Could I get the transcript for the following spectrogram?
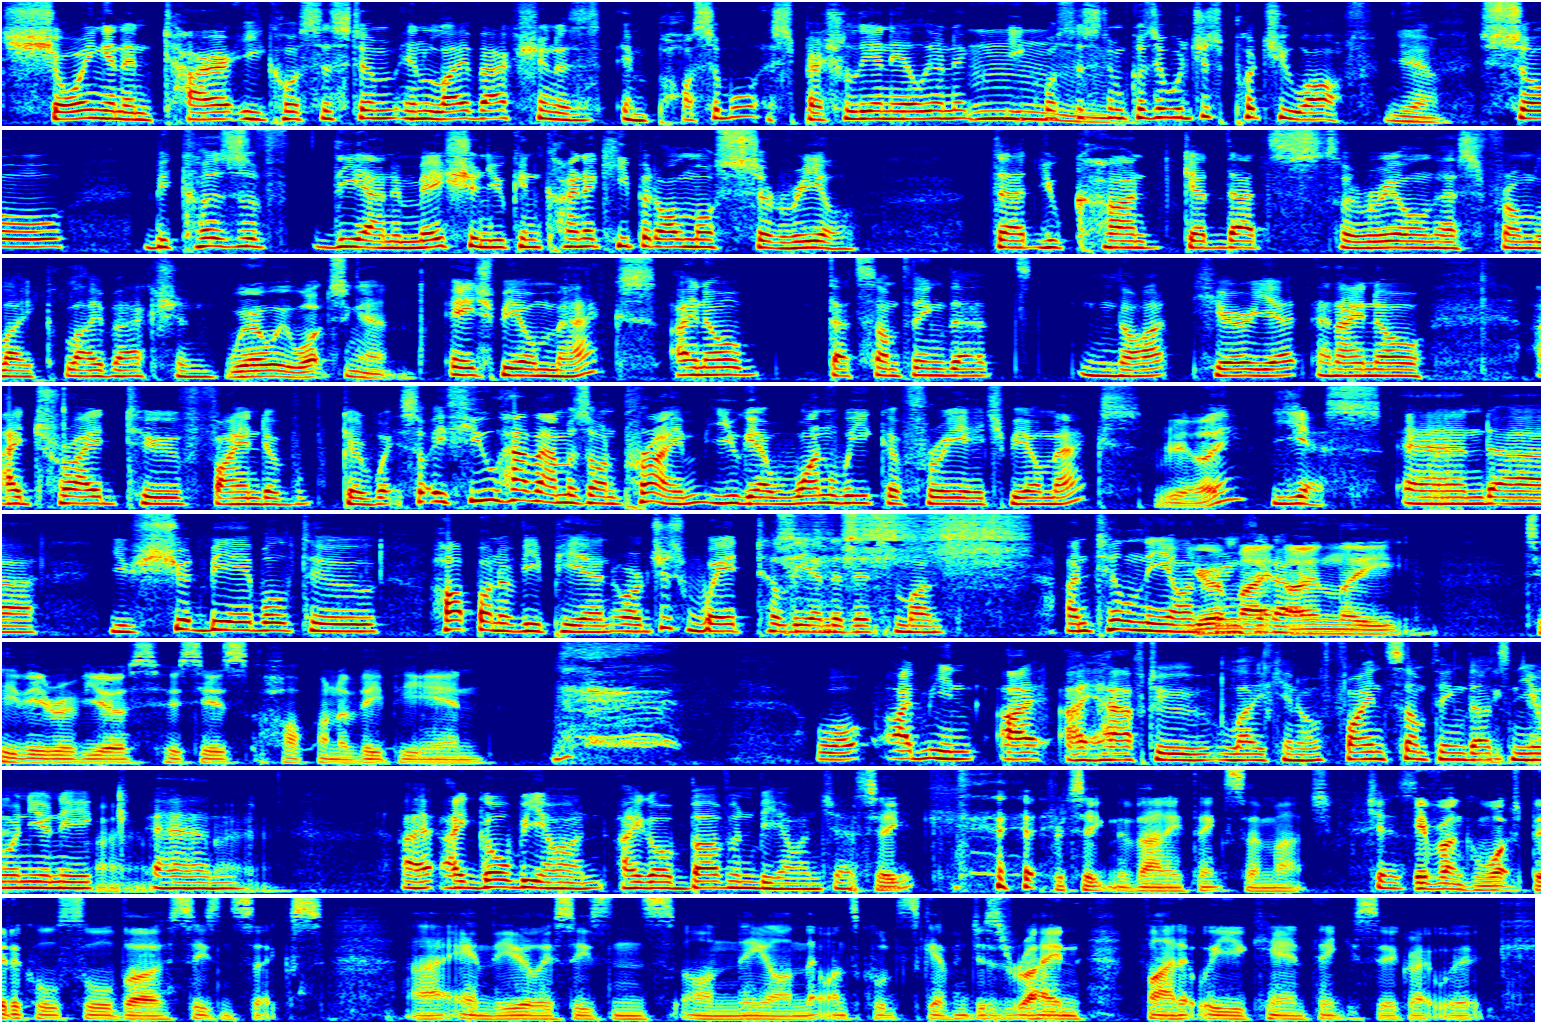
showing an entire ecosystem in live action is impossible, especially an alien e- ecosystem, because it would just put you off. Yeah. So, because of the animation, you can kind of keep it almost surreal. That you can't get that surrealness from like live action. Where are we watching it? HBO Max. I know that's something that's not here yet, and I know. I tried to find a good way. So if you have Amazon Prime, you get one week of free HBO Max. Really? Yes, and uh, you should be able to hop on a VPN or just wait till the end of this month until Neon You're brings my it out. only TV reviewer who says hop on a VPN. Well, I mean, I, I have to like you know find something that's new and unique, Right, and right. I, I go beyond. I go above and beyond. Pratik, Pratik Navani, thanks so much. Cheers. Everyone can watch Better Call Saul, though, season six, uh, and the earlier seasons on Neon. That one's called Scavengers Reign. Find it where you can. Thank you, sir. Great work.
